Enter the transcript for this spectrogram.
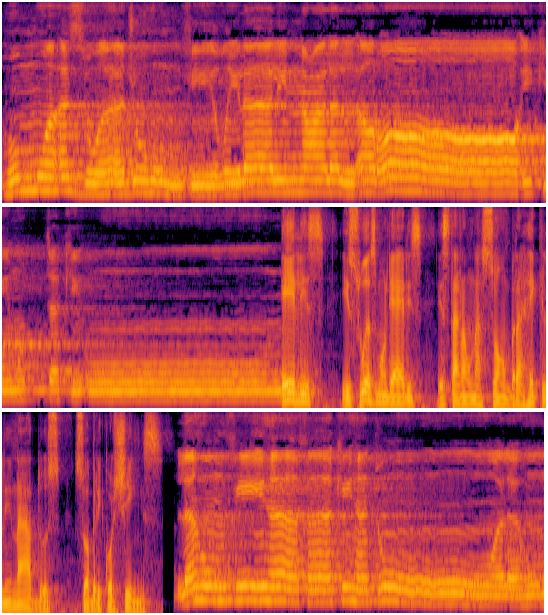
هم وأزواجهم في ظلال على الأرائك متكئون Eles e suas mulheres estarão na sombra reclinados sobre coxins. لهم فيها فاكهة ولهم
